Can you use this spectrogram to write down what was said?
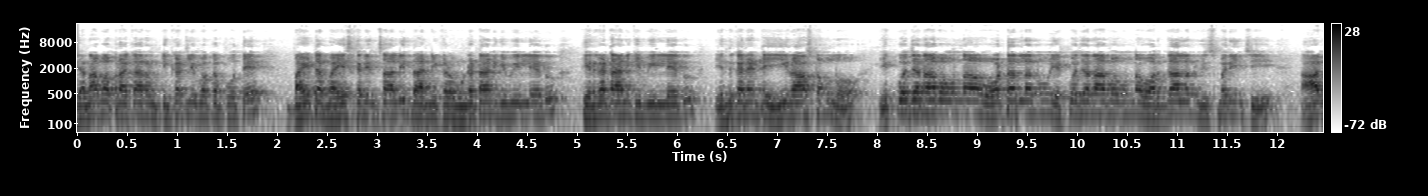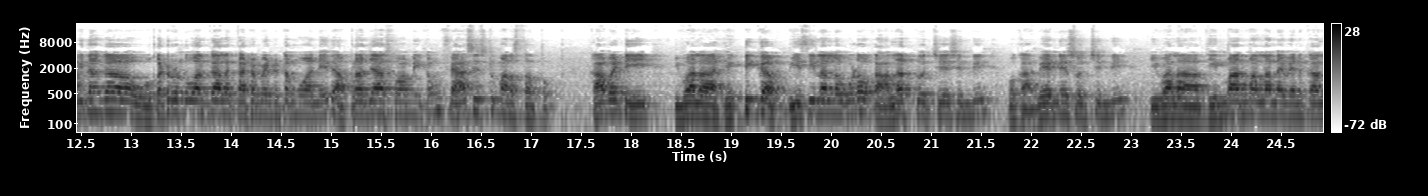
జనాభా ప్రకారం టికెట్లు ఇవ్వకపోతే బయట బహిష్కరించాలి దాన్ని ఇక్కడ ఉండటానికి వీల్లేదు తిరగటానికి వీల్లేదు ఎందుకనంటే ఈ రాష్ట్రంలో ఎక్కువ జనాభా ఉన్న ఓటర్లను ఎక్కువ జనాభా ఉన్న వర్గాలను విస్మరించి ఆ విధంగా ఒకటి రెండు వర్గాలకు కట్టబెట్టడము అనేది అప్రజాస్వామికం ఫ్యాసిస్టు మనస్తత్వం. కాబట్టి ఇవాళ హెక్టిక్గా బీసీలలో కూడా ఒక అలర్ట్ వచ్చేసింది ఒక అవేర్నెస్ వచ్చింది. ఇవాళ తీర్మార్మల్లన్న వెనకాల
